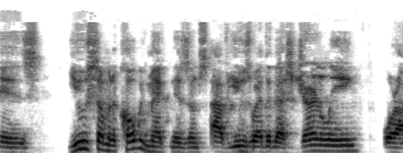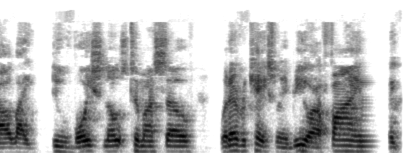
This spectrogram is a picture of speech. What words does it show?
is use some of the coping mechanisms I've used, whether that's journaling or I'll like do voice notes to myself, whatever case may be, or I find like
